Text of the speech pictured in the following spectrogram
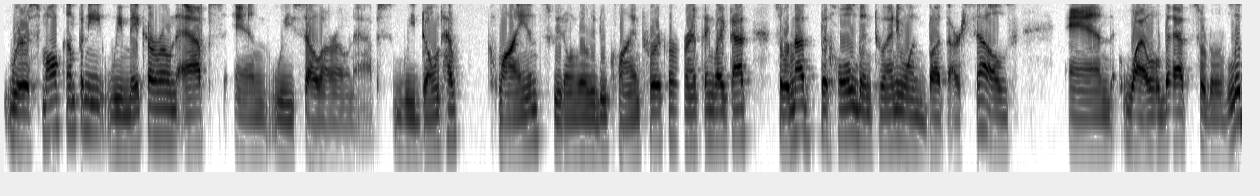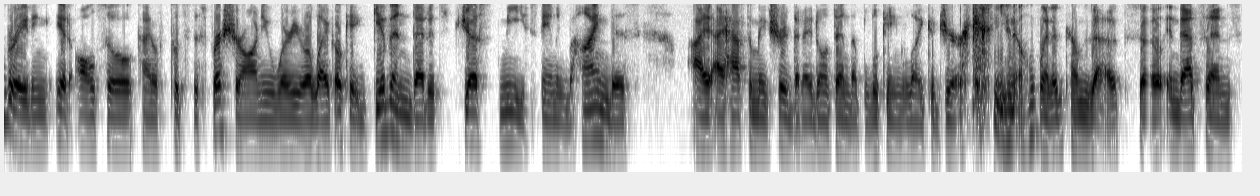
we're a small company. We make our own apps and we sell our own apps. We don't have clients. We don't really do client work or anything like that. So we're not beholden to anyone but ourselves. And while that's sort of liberating, it also kind of puts this pressure on you where you're like, okay, given that it's just me standing behind this, I, I have to make sure that I don't end up looking like a jerk, you know, when it comes out. So in that sense,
